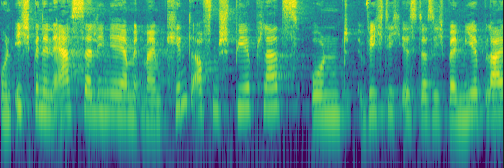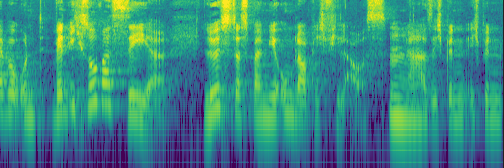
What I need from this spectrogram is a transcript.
und ich bin in erster Linie ja mit meinem Kind auf dem Spielplatz und wichtig ist, dass ich bei mir bleibe. Und wenn ich sowas sehe, löst das bei mir unglaublich viel aus. Mhm. Ja, also ich bin, ich bin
